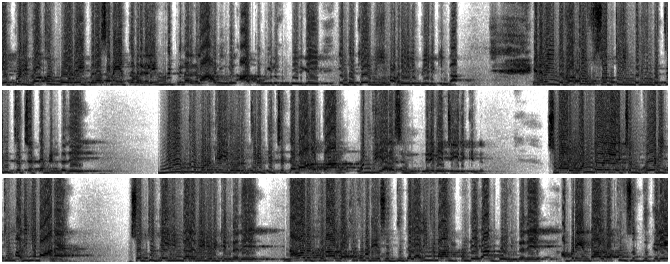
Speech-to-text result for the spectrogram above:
எப்படி வகுப்போடை பிற சமயத்தவர்களை உறுப்பினர்களாக நீங்கள் ஆக்க முயலுகின்றீர்கள் என்ற கேள்வியும் அவர் எழுப்பியிருக்கின்றார் எனவே இந்த வகுப் சொத்து என்பது இந்த திருத்தச் சட்டம் என்பது முழுக்க முழுக்க இது ஒரு திருட்டு சட்டமாகத்தான் ஒன்றிய அரசு நிறைவேற்றி இருக்கின்றது. சுமார் ஒன்றரை லட்சம் கோடிக்கும் அதிகமான சொத்துக்கள் இன்றளவில் இருக்கின்றது. நாளுக்கு நாள் வக்குஃபினுடைய சொத்துக்கள் அதிகமாகிக் கொண்டேதான் போகின்றது. அப்படி என்றால் வக்குஃப் சொத்துக்களில்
